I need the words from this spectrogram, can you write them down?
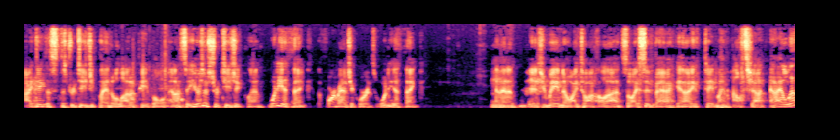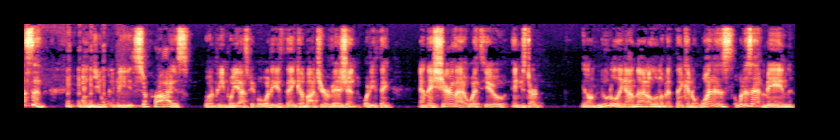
I take this the strategic plan to a lot of people, and I say, "Here's a strategic plan. What do you think? The four magic words. What do you think?" Mm. And then, as you may know, I talk a lot, so I sit back and I take my mouth shut and I listen. And you would be surprised when people you ask people, "What do you think about your vision? What do you think?" And they share that with you, and you start, you know, noodling on that a little bit, thinking, "What is what does that mean?"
